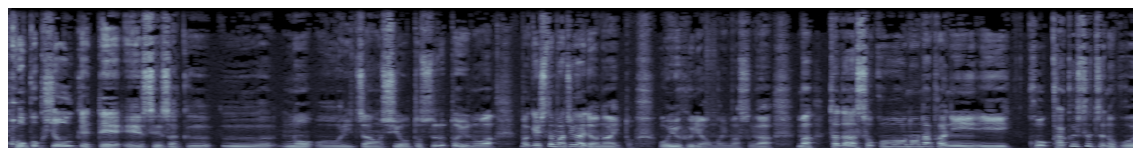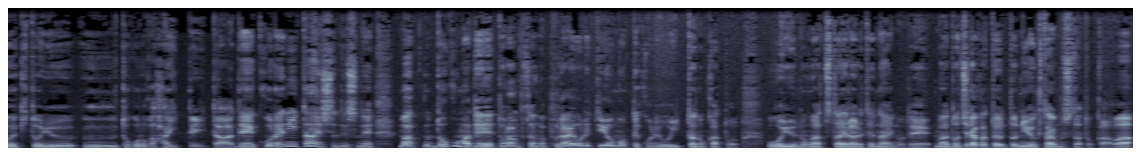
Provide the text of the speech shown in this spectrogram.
報告書を受けて、えー、政策の立案をしようとするというのは、まあ、決して間違いではないというふうには思いますが、まあ、ただそこの中に核施設の攻撃というところが入っていた。でこれに対してですね、まあ、どこまでトランプさんがプライオリティを持ってこれを言ったのかというのが伝えられてないので、まあ、どちらかというとニューヨーク・タイムズだとかは、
